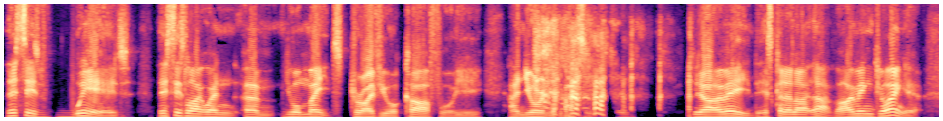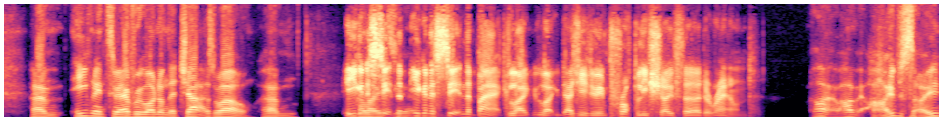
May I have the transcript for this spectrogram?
This is weird. This is like when um, your mates drive your car for you and you're in the passenger seat. Do you know what I mean? It's kind of like that, but I'm enjoying it. Um, evening to everyone on the chat as well. Um, Are you going to sit? In the, you're going to sit in the back, like like as you're doing properly chauffeured around. I, I, I hope so.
